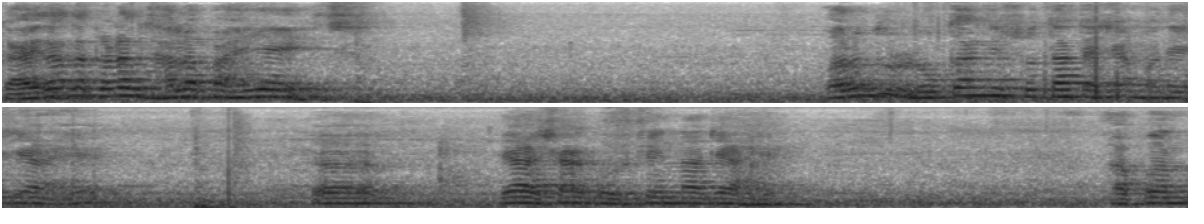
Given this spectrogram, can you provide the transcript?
कायदा तर कडक झाला पाहिजेच. परंतु लोकांनी सुद्धा त्याच्यामध्ये जे आहे या अशा गोष्टींना जे आहे आपण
